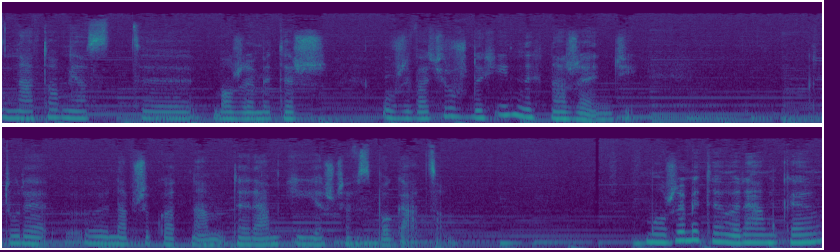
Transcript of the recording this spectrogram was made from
Natomiast y, możemy też używać różnych innych narzędzi, które y, na przykład nam te ramki jeszcze wzbogacą. Możemy tę ramkę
